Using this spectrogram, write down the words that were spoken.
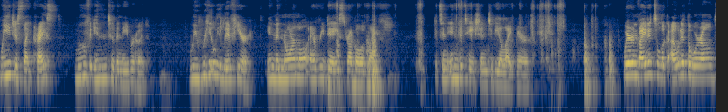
We, just like Christ, move into the neighborhood. We really live here in the normal, everyday struggle of life. It's an invitation to be a light bearer. We're invited to look out at the world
